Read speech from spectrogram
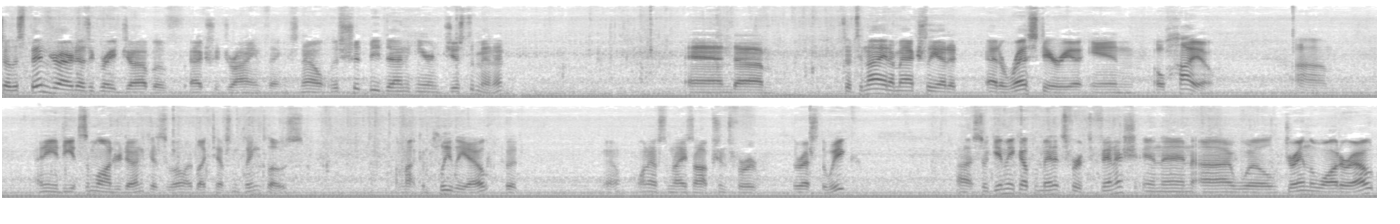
So the spin dryer does a great job of actually drying things. Now, this should be done here in just a minute. And um, so tonight I'm actually at a at a rest area in Ohio. Um, I need to get some laundry done because well I'd like to have some clean clothes. I'm not completely out, but you know want to have some nice options for the rest of the week. Uh, so give me a couple minutes for it to finish, and then I will drain the water out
